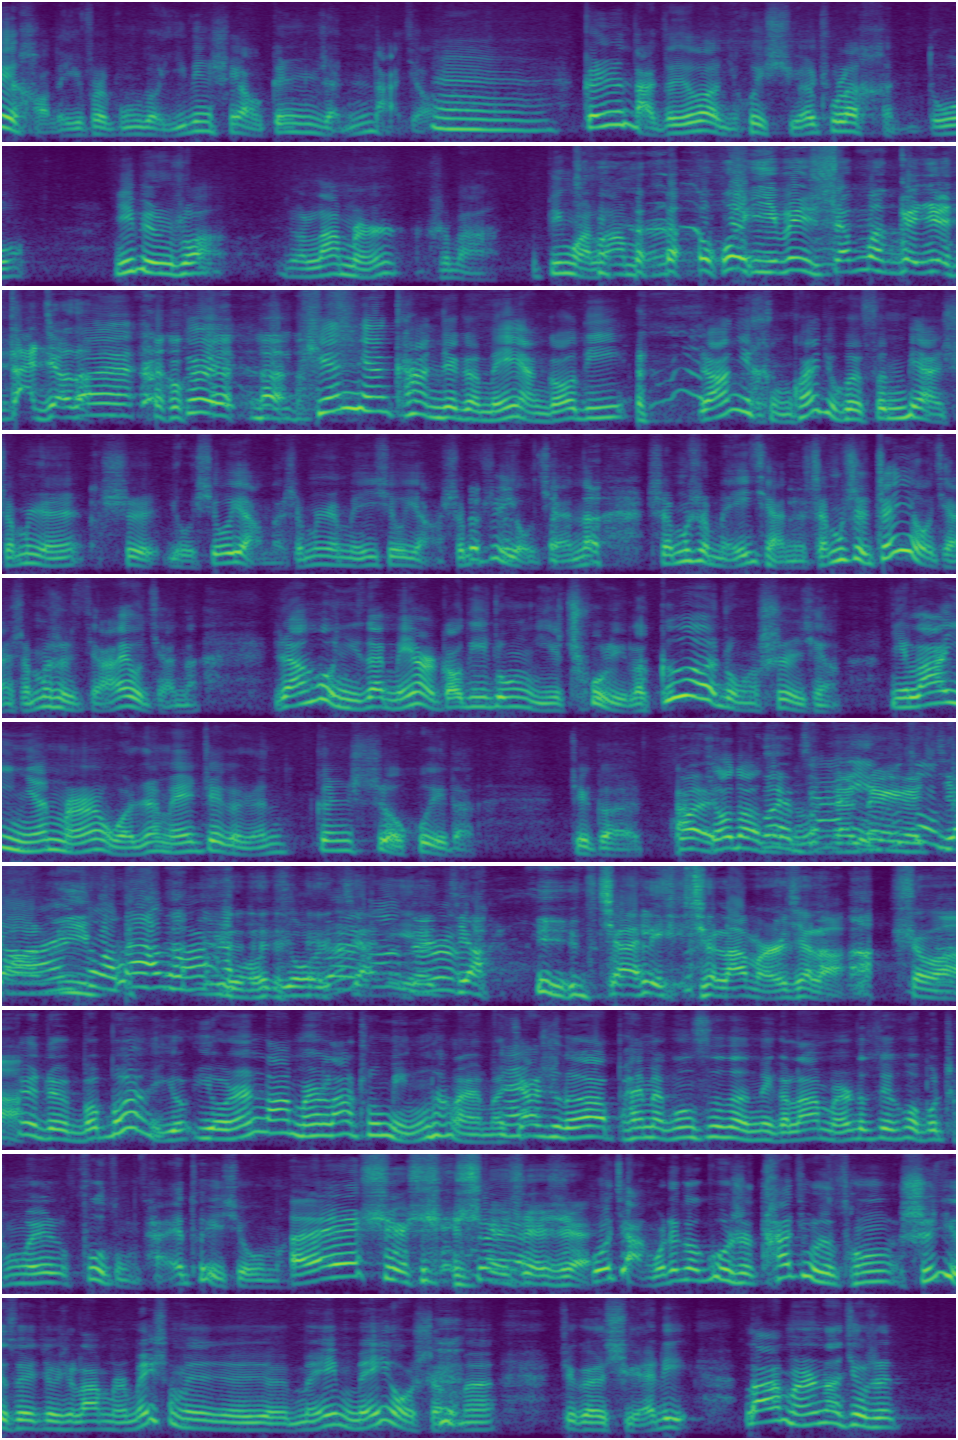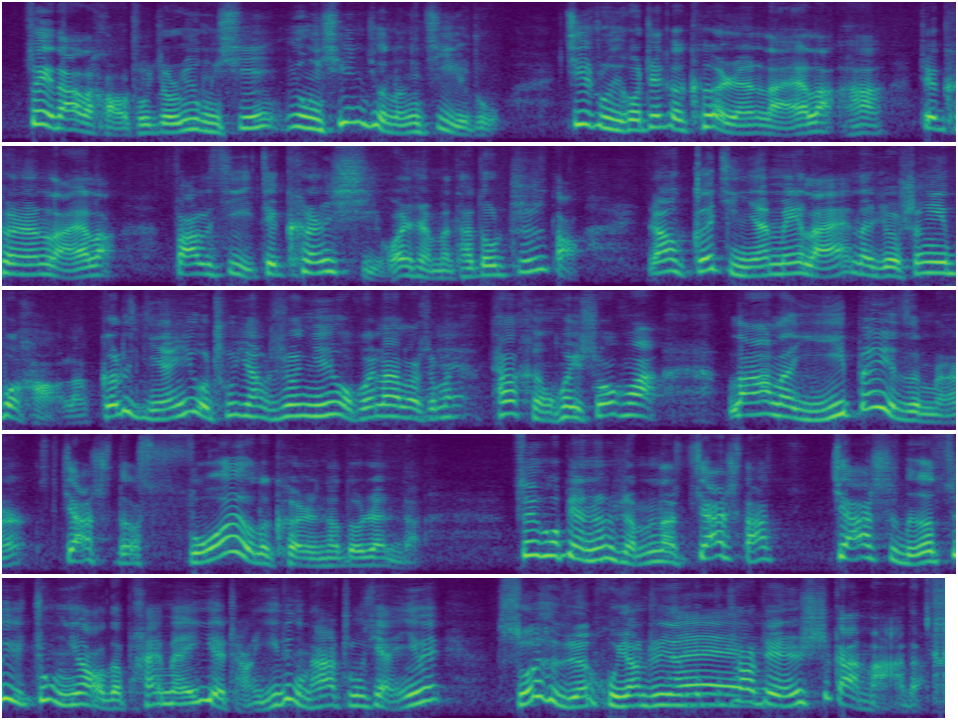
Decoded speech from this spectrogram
最好的一份工作一定是要跟人打交道。嗯，跟人打交道，你会学出来很多。你比如说，就拉门儿是吧？宾馆拉门儿，我以为什么跟人打交道？哎，对你天天看这个眉眼高低，然后你很快就会分辨什么人是有修养的，什么人没修养，什么是有钱的，什么是没钱的，什么是真有钱，什么是假有钱的。然后你在眉眼高低中，你处理了各种事情，你拉一年门儿，我认为这个人跟社会的这个打交道的怪不能家里得那个不做保安家里做拉门儿，有 有人家里拉门儿在家里 家里去拉门去了，是吧？对对，不不，有有人拉门拉出名堂来吗？哎佳士得拍卖公司的那个拉门的，最后不成为副总裁退休吗？哎，是是是是是，我讲过这个故事，他就是从十几岁就去拉门，没什么呃没没有什么这个学历。拉门呢，就是最大的好处就是用心，用心就能记住，记住以后这个客人来了啊，这客人来了发了迹，这客人喜欢什么他都知道。然后隔几年没来，那就生意不好了。隔了几年又出现了，说您又回来了什么？他很会说话，拉了一辈子门，佳士得所有的客人他都认得。最后变成什么呢？佳士达佳士得最重要的拍卖夜场一定他出现，因为所有的人互相之间都不知道这人是干嘛的。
